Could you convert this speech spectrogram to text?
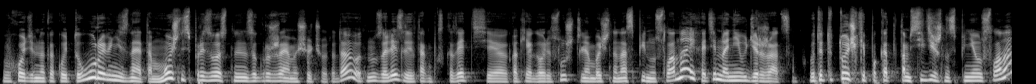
выходим на какой-то уровень, не знаю, там мощность производственную загружаем, еще что-то, да, вот, ну, залезли, так сказать, э, как я говорю слушателям обычно, на спину слона и хотим на ней удержаться. Вот этой точки, пока ты там сидишь на спине у слона,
